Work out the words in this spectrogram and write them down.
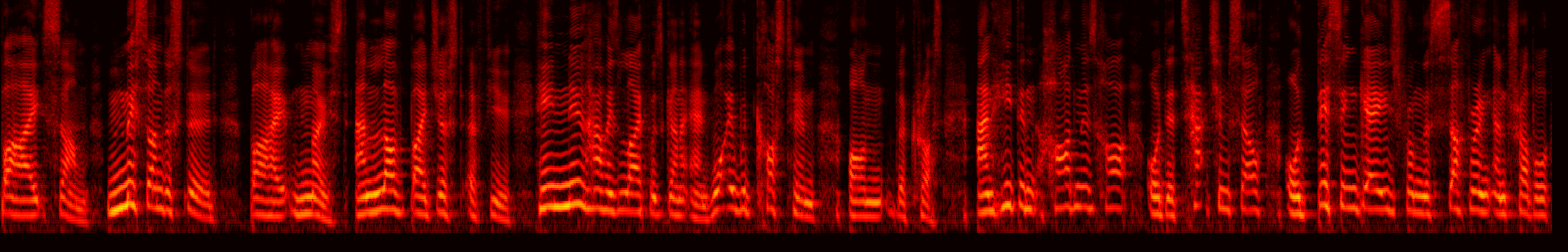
by some, misunderstood by most, and loved by just a few. He knew how his life was going to end, what it would cost him on the cross. And he didn't harden his heart or detach himself or disengage from the suffering and trouble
